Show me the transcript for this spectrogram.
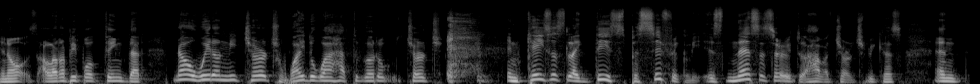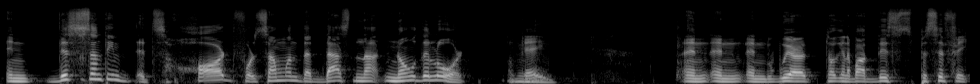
You know, a lot of people think that no, we don't need church. Why do I have to go to church? In cases like this specifically, it's necessary to have a church because and and this is something that's hard for someone that does not know the Lord. Okay, and and and we are talking about this specific,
